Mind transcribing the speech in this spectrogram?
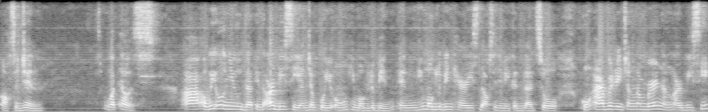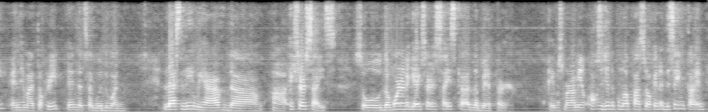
oxygen. What else? uh, we all knew that in the RBC, andyan po yung hemoglobin. And hemoglobin carries the oxygenated blood. So, kung average ang number ng RBC and hematocrit, then that's a good one. Lastly, we have the uh, exercise. So, the more na nag-exercise ka, the better. Okay, mas marami ang oxygen na pumapasok. And at the same time,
